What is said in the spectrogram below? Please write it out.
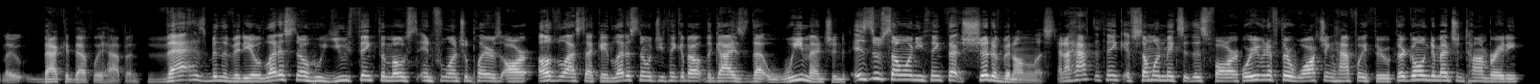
that could definitely happen. That has been the video. Let us know who you think the most influential players are of the last decade. Let us know what you think about the guys that we mentioned. Is there someone you think that should have been on the list? And I have to think if someone makes it this far, or even if they're watching halfway through, they're going to mention Tom Brady.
